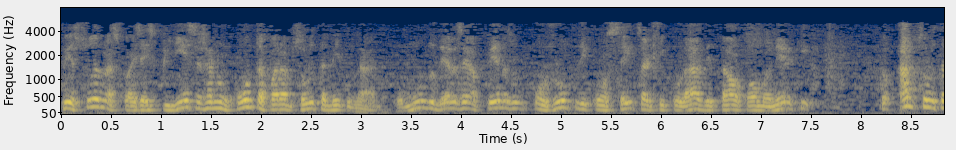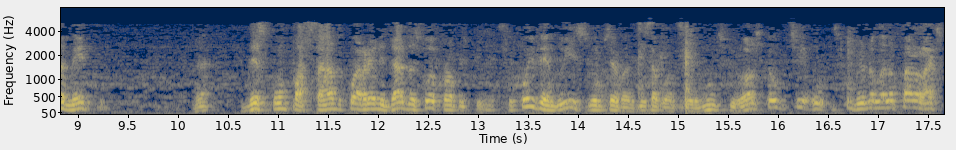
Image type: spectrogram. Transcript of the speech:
Pessoas nas quais a experiência já não conta para absolutamente nada. O mundo delas é apenas um conjunto de conceitos articulados de tal qual maneira que estão absolutamente né, descompassado com a realidade da sua própria experiência. Você foi vendo isso e observando que isso aconteceu em muitos filósofos, eu descobri um negócio da paralaxe.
